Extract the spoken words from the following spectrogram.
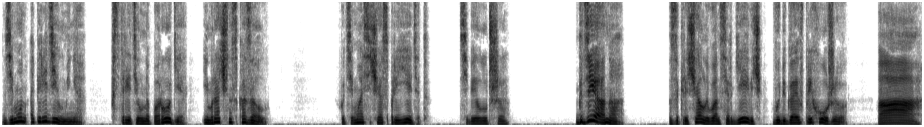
Димон опередил меня, встретил на пороге и мрачно сказал. «Фатима сейчас приедет. Тебе лучше...» «Где она?» — закричал Иван Сергеевич, выбегая в прихожую. «А,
